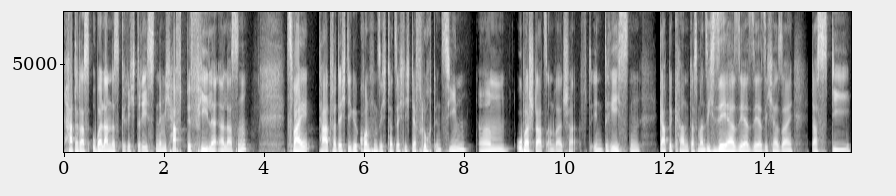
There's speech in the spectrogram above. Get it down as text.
hatte das Oberlandesgericht Dresden nämlich Haftbefehle erlassen. Zwei Tatverdächtige konnten sich tatsächlich der Flucht entziehen. Ähm, Oberstaatsanwaltschaft in Dresden gab bekannt, dass man sich sehr, sehr, sehr sicher sei, dass die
